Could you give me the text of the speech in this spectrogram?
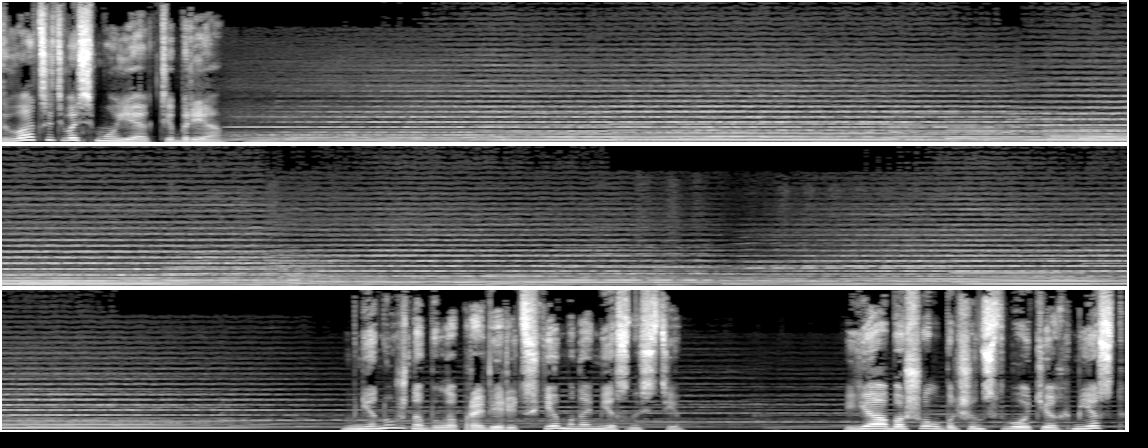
28 октября. Мне нужно было проверить схему на местности. Я обошел большинство тех мест,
